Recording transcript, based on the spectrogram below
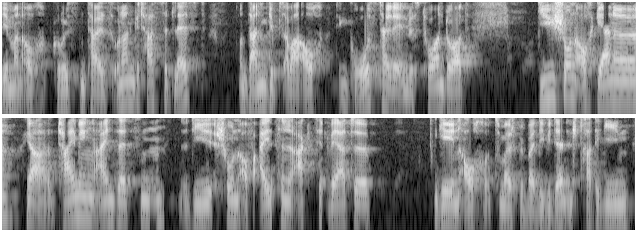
den man auch größtenteils unangetastet lässt. Und dann gibt es aber auch den Großteil der Investoren dort, die schon auch gerne ja, Timing einsetzen, die schon auf einzelne Aktienwerte gehen, auch zum Beispiel bei Dividendenstrategien.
